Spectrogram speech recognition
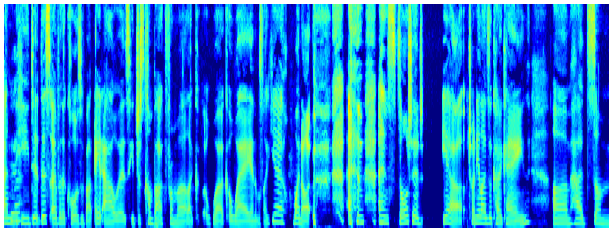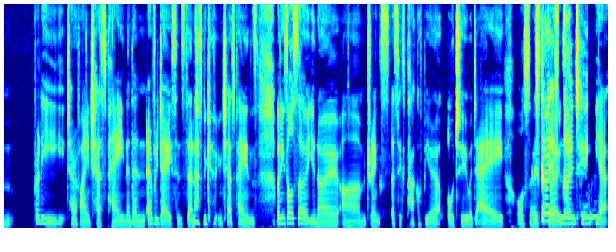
And Yeah. he did this over the course of about eight hours. He'd just come back from a, like work away and was like, "Yeah, why not?" and and snorted, yeah, twenty lines of cocaine. Um, had some pretty terrifying chest pain, and then every day since then has been getting chest pains. But he's also, you know, um, drinks a six pack of beer or two a day. Also, This guy is 19. yeah,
